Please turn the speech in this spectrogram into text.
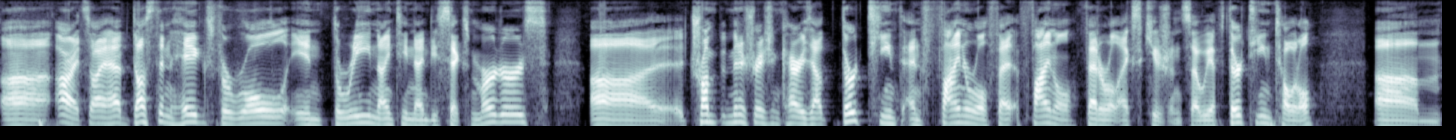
Uh, all right, so I have Dustin Higgs for role in three 1996 murders. Uh, Trump administration carries out 13th and final fe- final federal execution. So we have 13 total. Um,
